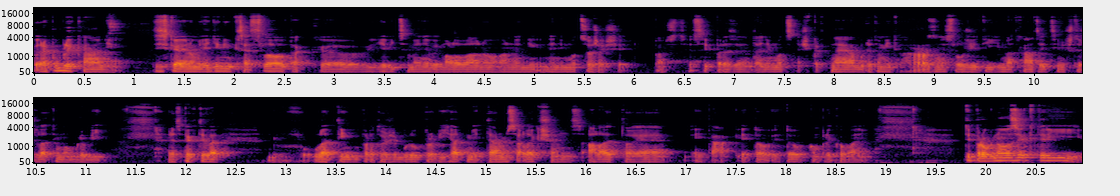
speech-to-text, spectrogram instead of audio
republikáni získají jenom jediný křeslo, tak eh, je víceméně vymalováno a není, není moc co řešit. Prostě si prezident ani moc neškrtne a bude to mít hrozně složitý v nadcházejícím čtyřletém období. Respektive dvouletým, protože budou probíhat midterms elections, ale to je i tak, je to, je to komplikované. Ty prognózy, které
